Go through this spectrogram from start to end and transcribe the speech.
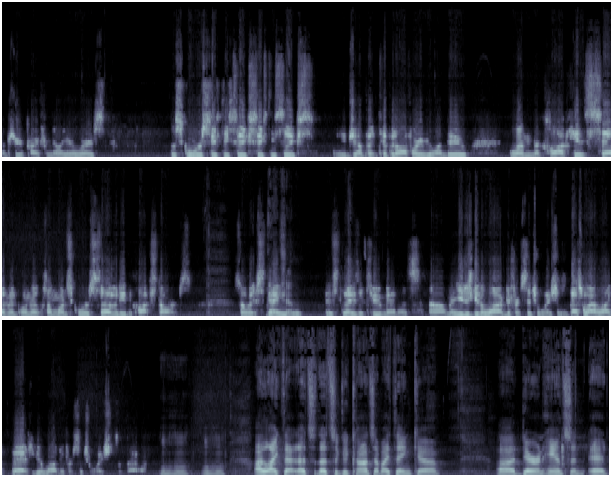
I'm sure you're probably familiar, where it's the score is 66 66, and you jump it, tip it off, whatever you want to do. When the clock hits seven, when someone scores 70, the clock starts. So it stays. Gotcha. At, it stays at two minutes, um, and you just get a lot of different situations. That's why I like that. You get a lot of different situations with that one. Mm-hmm, mm-hmm. I like that. That's that's a good concept. I think uh, uh, Derrin Hansen at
